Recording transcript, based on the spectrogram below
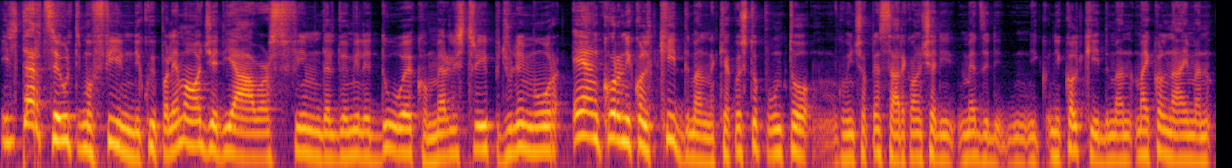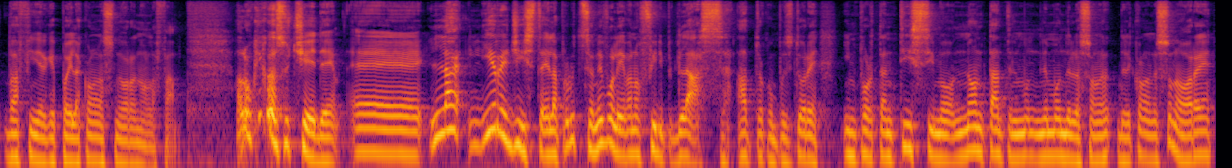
Il terzo e ultimo film di cui parliamo oggi è The Hours, film del 2002 con Meryl Streep, Julian Moore e ancora Nicole Kidman, che a questo punto comincio a pensare quando c'è di mezzo di Nicole Kidman, Michael Nyman va a finire che poi la colonna sonora non la fa. Allora, che cosa succede? Eh, la, il regista e la produzione volevano Philip Glass, altro compositore importantissimo, non tanto nel, nel mondo delle, son- delle, colonne sonore,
